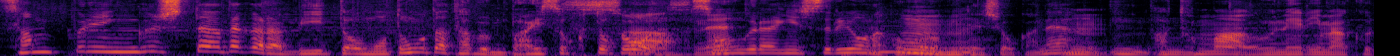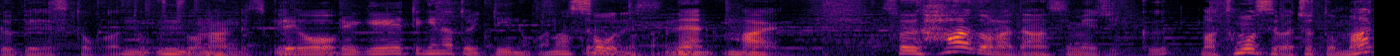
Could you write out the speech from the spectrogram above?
サンプリングした、だからビートをもともとは多分倍速とか、そね。そんぐらいにするような試みでしょうかね。うんうんうん。あとまあうねりまくるベースとかが特徴なんですけど、レレゲエ的なと言っていいのかな、そうですね、うん。はい。そういうハードなダンスミュージック、まあ、ともすればちょっとマッ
